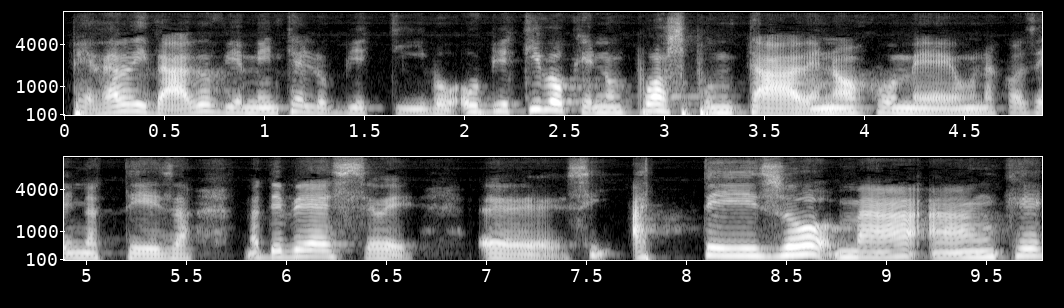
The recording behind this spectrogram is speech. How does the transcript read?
per arrivare ovviamente all'obiettivo, obiettivo che non può spuntare no, come una cosa inattesa, ma deve essere eh, sì, atteso ma anche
